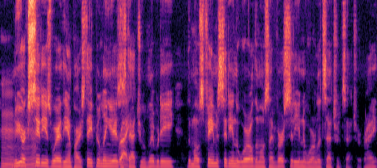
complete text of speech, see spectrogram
Mm-hmm. New York mm-hmm. City is where the Empire State Building is, right. the Statue of Liberty, the most famous city in the world, the most diverse city in the world, et cetera, et cetera, right?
